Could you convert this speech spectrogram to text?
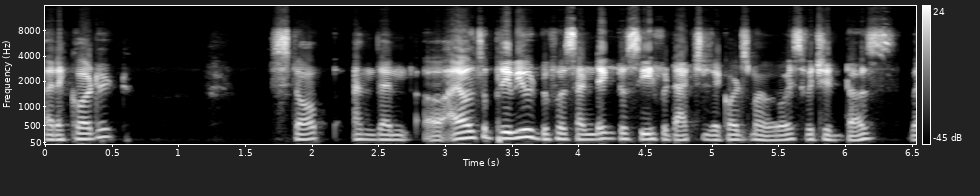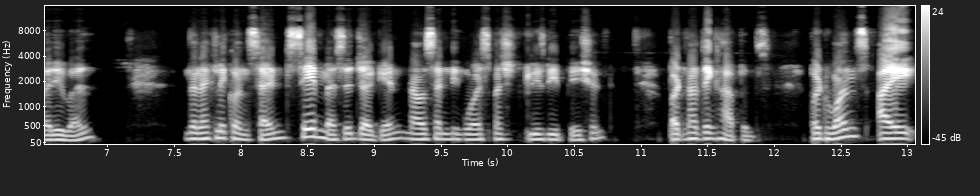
I record it stop and then uh, i also previewed before sending to see if it actually records my voice which it does very well then I click on send, same message again, now sending voice message, please be patient, but nothing happens. But once I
